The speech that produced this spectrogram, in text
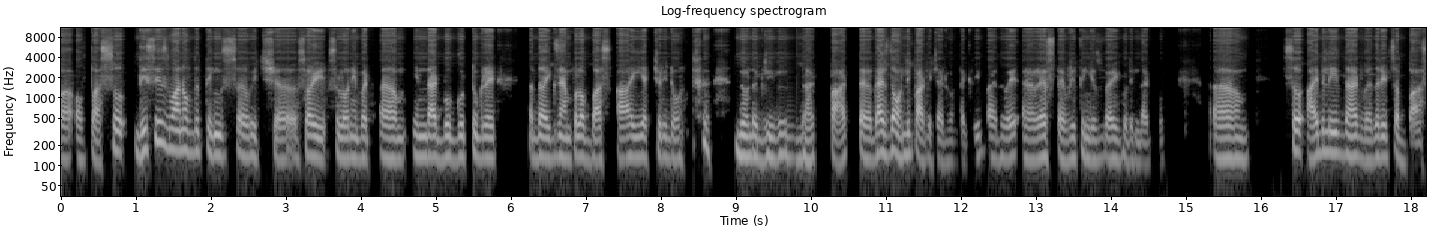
uh, of bus, so this is one of the things uh, which, uh, sorry, Saloni, but um, in that book, Good to Great, the example of bus, I actually don't don't agree with that part. Uh, that's the only part which I don't agree. By the way, uh, rest everything is very good in that book. Um, so I believe that whether it's a bus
